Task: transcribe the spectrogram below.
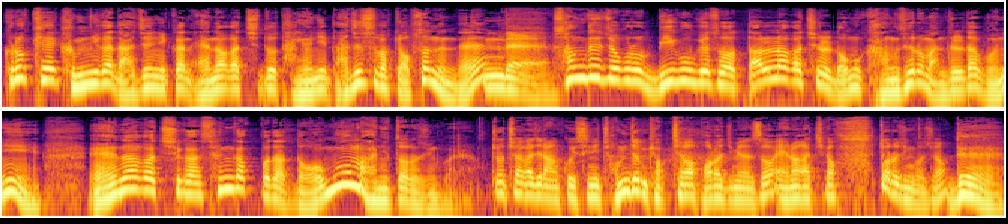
그렇게 금리가 낮으니까 엔화 가치도 당연히 낮을 수밖에 없었는데 네. 상대적으로 미국에서 달러 가치를 너무 강세로 만들다 보니 엔화 가치가 생각보다 너무 많이 떨어진 거예요. 쫓아가지 않고 있으니 점점 격차가 벌어지면서 엔화 가치가 훅 떨어진 거죠. 네.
